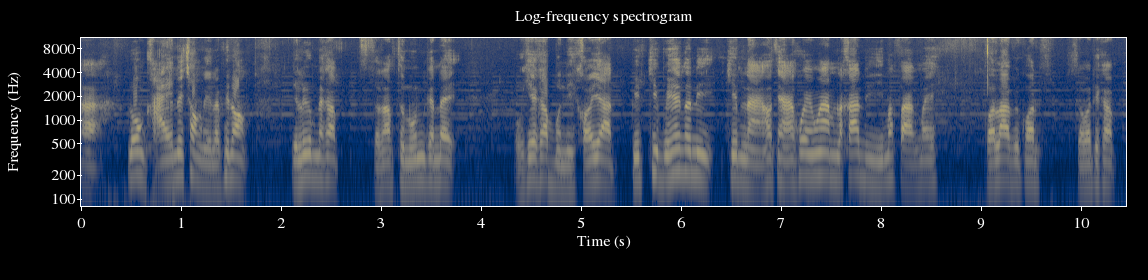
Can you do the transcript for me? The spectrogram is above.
อ่าลงขายในช่องนี้แล้วพี่น้อง อย่าลืมนะครับ สนับสนุนกันได้ โอเคครับวันนี้ขออนุญาตปิดคลิปไว้เพียงเท่านี้ คลิปหน้าเขาจะหาคุยงามราคาดีมาฝากไหมขอลาไปก่อน สวัสดีครับ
